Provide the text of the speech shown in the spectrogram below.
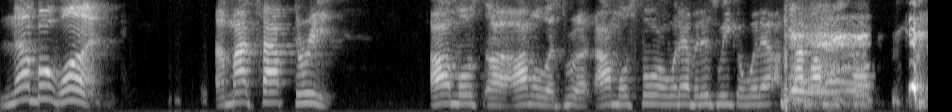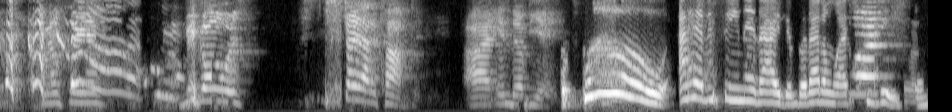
number one of my top three. Almost, uh, almost, almost four or whatever this week or whatever. Top almost four. you know what I'm saying? We going with straight out of Compton. All right, NWA. Whoa, I haven't seen that either, but I don't watch what? TV. So.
